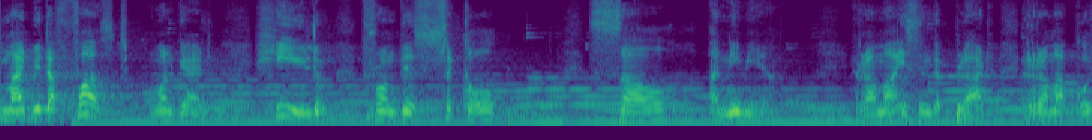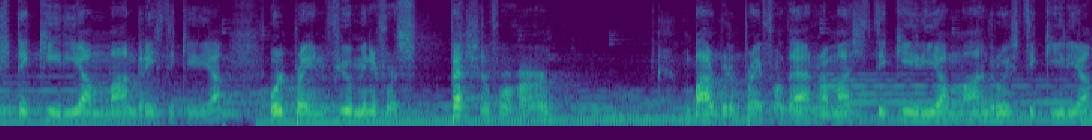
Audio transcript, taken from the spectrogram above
might be the first one get healed from this sickle cell anemia. Rama is in the blood. Rama koshte kiria. We'll pray in a few minutes for special for her. Barbara will pray for that. Ramashti kiria, mandruiste kiria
